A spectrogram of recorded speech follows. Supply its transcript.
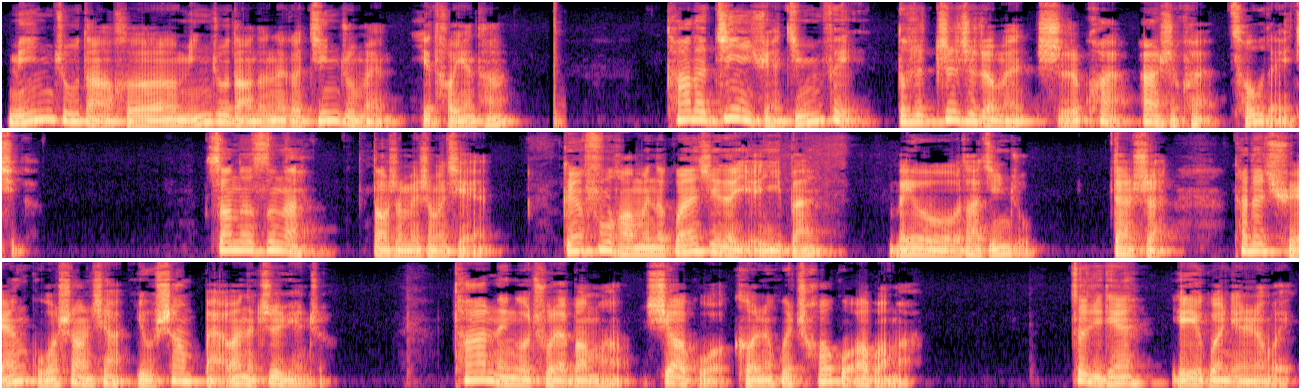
民主党和民主党的那个金主们也讨厌他。他的竞选经费都是支持者们十块、二十块凑在一起的。桑德斯呢，倒是没什么钱，跟富豪们的关系呢也一般，没有大金主，但是他的全国上下有上百万的志愿者，他能够出来帮忙，效果可能会超过奥巴马。这几天也有观点认为，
